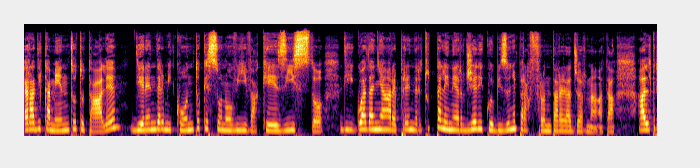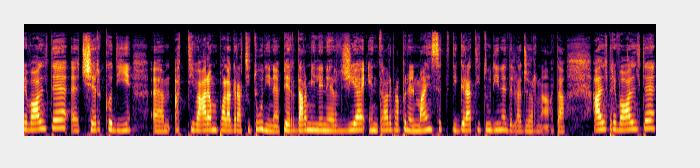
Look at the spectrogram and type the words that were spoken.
radicamento totale, di rendermi conto che sono viva, che esisto, di guadagnare, prendere tutta l'energia di cui ho bisogno per affrontare la giornata. Altre volte eh, cerco di eh, attivare un po' la gratitudine per darmi l'energia entrare proprio nel mindset di gratitudine della giornata. Altre volte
